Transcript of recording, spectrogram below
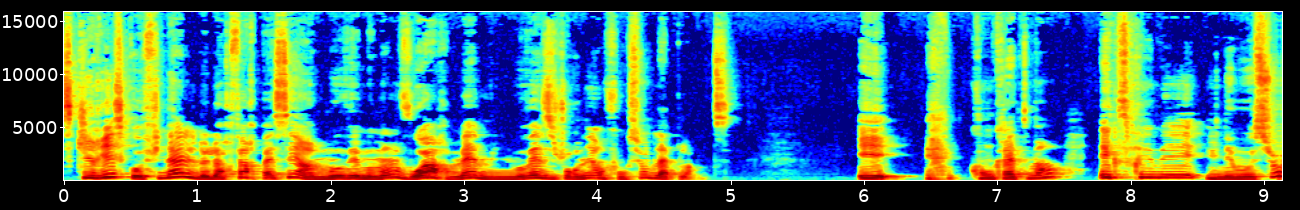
ce qui risque au final de leur faire passer un mauvais moment, voire même une mauvaise journée en fonction de la plainte. Et concrètement, exprimer une émotion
